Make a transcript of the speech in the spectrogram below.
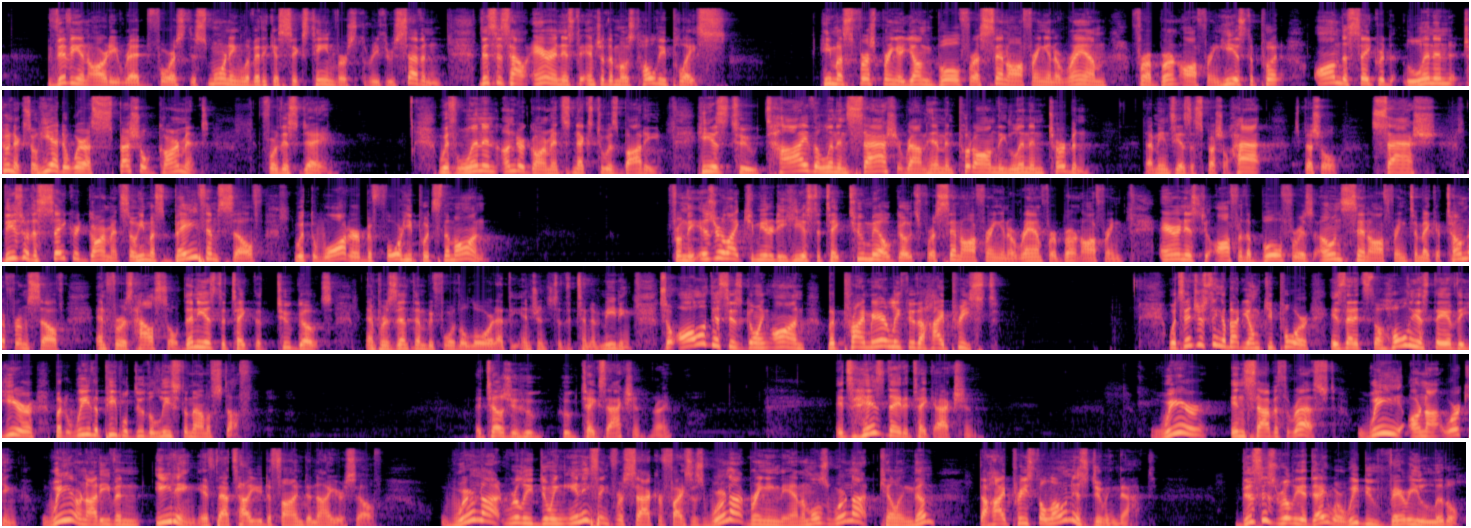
Vivian already read for us this morning Leviticus 16, verse 3 through 7. This is how Aaron is to enter the most holy place. He must first bring a young bull for a sin offering and a ram for a burnt offering. He is to put on the sacred linen tunic. So he had to wear a special garment for this day with linen undergarments next to his body. He is to tie the linen sash around him and put on the linen turban. That means he has a special hat, special sash, these are the sacred garments, so he must bathe himself with the water before he puts them on. From the Israelite community, he is to take two male goats for a sin offering and a ram for a burnt offering. Aaron is to offer the bull for his own sin offering to make atonement for himself and for his household. Then he is to take the two goats and present them before the Lord at the entrance to the tent of meeting. So all of this is going on, but primarily through the high priest. What's interesting about Yom Kippur is that it's the holiest day of the year, but we, the people, do the least amount of stuff. It tells you who, who takes action, right? It's his day to take action. We're in Sabbath rest. We are not working. We are not even eating, if that's how you define deny yourself. We're not really doing anything for sacrifices. We're not bringing the animals. We're not killing them. The high priest alone is doing that. This is really a day where we do very little.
